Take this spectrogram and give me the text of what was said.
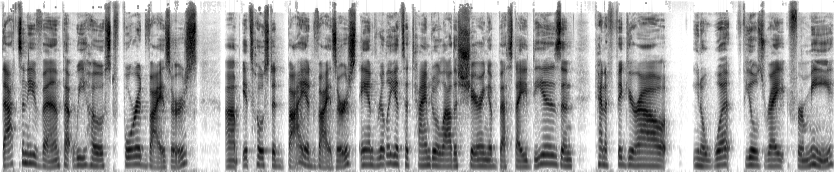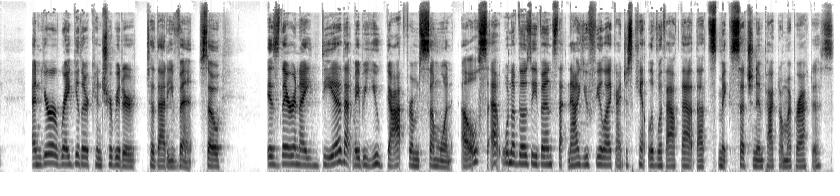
That's an event that we host for advisors. Um, it's hosted by advisors, and really, it's a time to allow the sharing of best ideas and kind of figure out, you know, what feels right for me. And you're a regular contributor to that event. So, is there an idea that maybe you got from someone else at one of those events that now you feel like I just can't live without that? That's makes such an impact on my practice.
